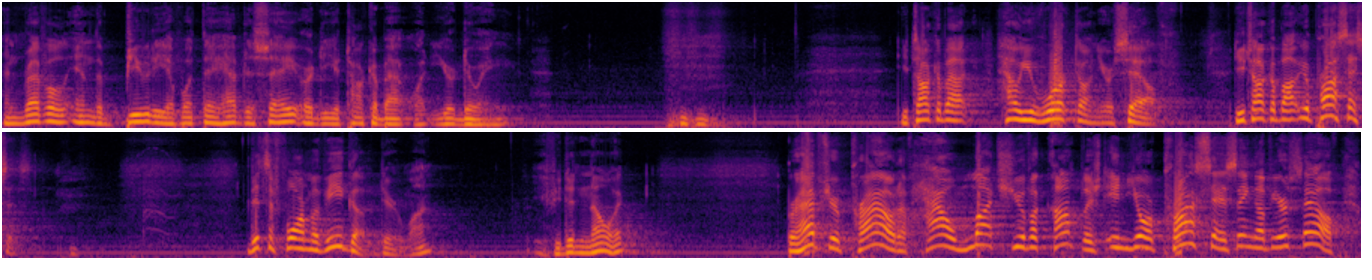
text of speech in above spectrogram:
and revel in the beauty of what they have to say, or do you talk about what you're doing? Do you talk about how you've worked on yourself? Do you talk about your processes? It's a form of ego, dear one, if you didn't know it. Perhaps you're proud of how much you've accomplished in your processing of yourself,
